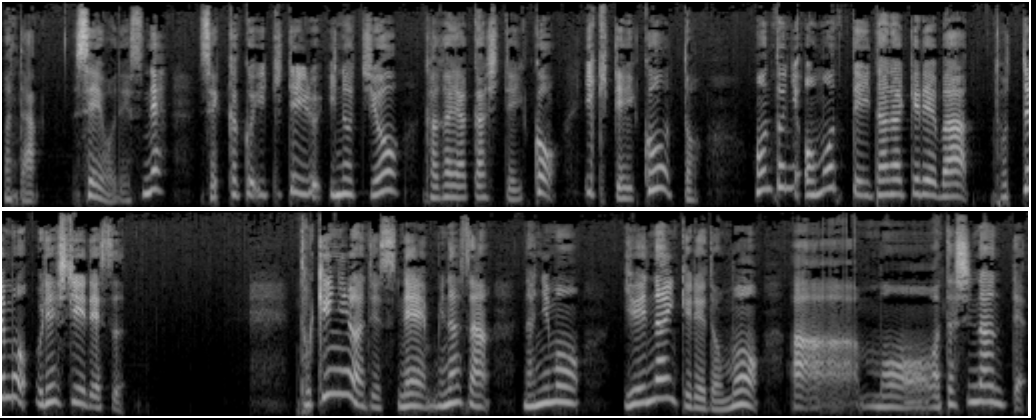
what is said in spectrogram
また生をですねせっかく生きている命を輝かしていこう生きていこうと本当に思っていただければとっても嬉しいです。時にはですね、皆さん何も言えないけれども、ああ、もう私なんて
